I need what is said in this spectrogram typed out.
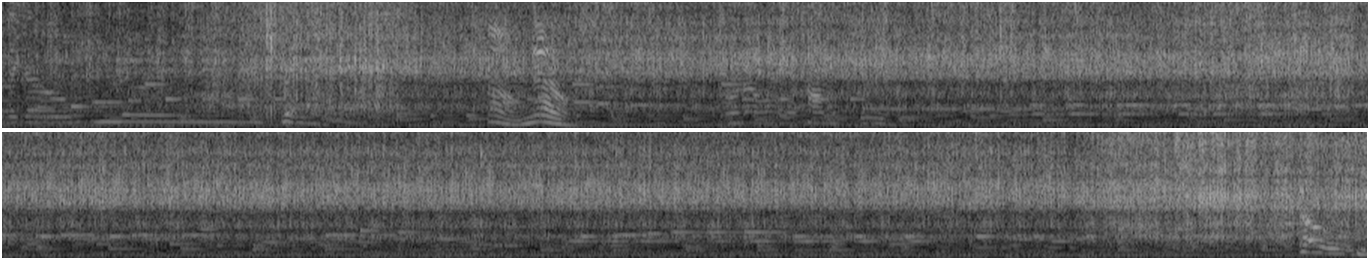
They go. Oh no. Oh no, what will Thomas do? Oh!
